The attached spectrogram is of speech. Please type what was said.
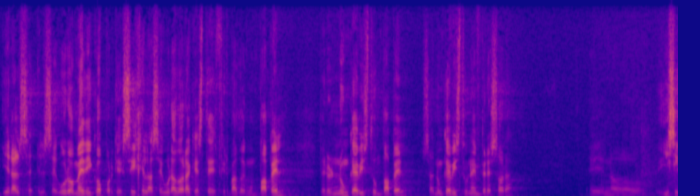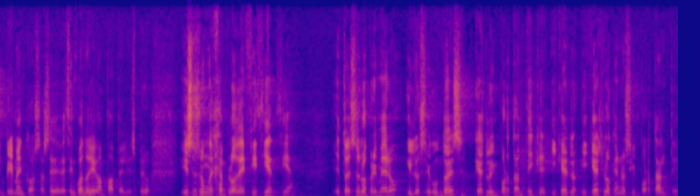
y era el, seguro médico porque exige la aseguradora que esté firmado en un papel, pero nunca he visto un papel, o sea, nunca he visto una impresora. Eh, y se imprimen cosas, ¿eh? de vez en cuando llegan papeles, pero eso es un ejemplo de eficiencia. Entonces es lo primero y lo segundo es qué es lo importante y qué, es, lo, y qué es lo que no es importante.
